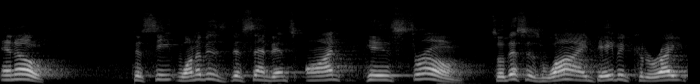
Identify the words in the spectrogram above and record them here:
an oath to seat one of his descendants on his throne. So, this is why David could write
